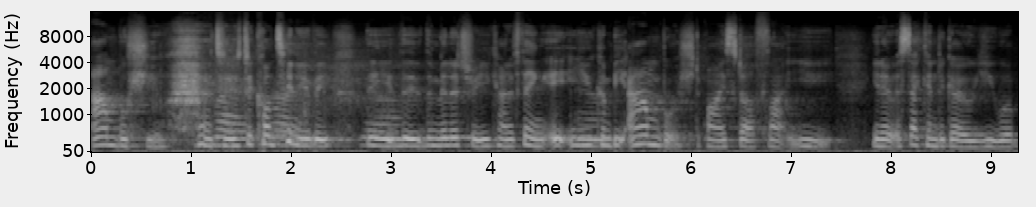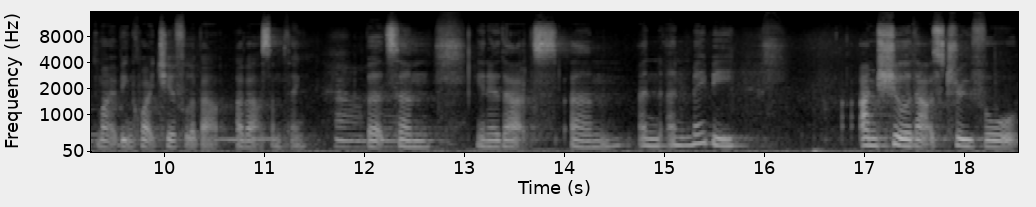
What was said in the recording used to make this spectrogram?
ambush you to, Right, to continue the, the, Yeah. the, the military kind of thing. It, You can be ambushed by stuff that you, you know, a second ago you were, might have been quite cheerful about, about something. Oh, But, yeah. um, you know, that's, um, and, and maybe, I'm sure that's true for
